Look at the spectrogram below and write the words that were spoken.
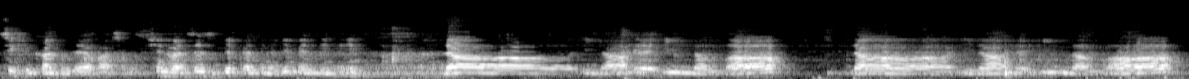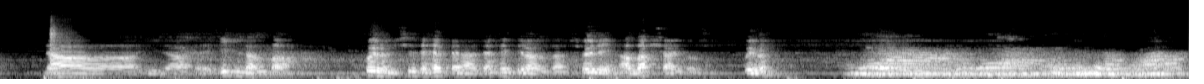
zikri kalbinde yaparsınız. Şimdi ben size zikir kalbine diyeyim, beni dinleyin. La ilahe illallah La ilahe illallah La ilahe illallah Buyurun siz de hep beraber, hep bir ağızdan söyleyin. Allah şahit olsun. Buyurun. La ilahe illallah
